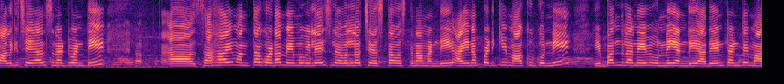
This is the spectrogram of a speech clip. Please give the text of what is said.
వాళ్ళకి చేయాల్సినటువంటి సహాయం అంతా కూడా మేము విలేజ్ లెవెల్లో చేస్తూ వస్తున్నామండి. అయినప్పటికీ మాకు కొన్ని ఇబ్బందులు అనేవి ఉన్నాయండి. అదేంటంటే మా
